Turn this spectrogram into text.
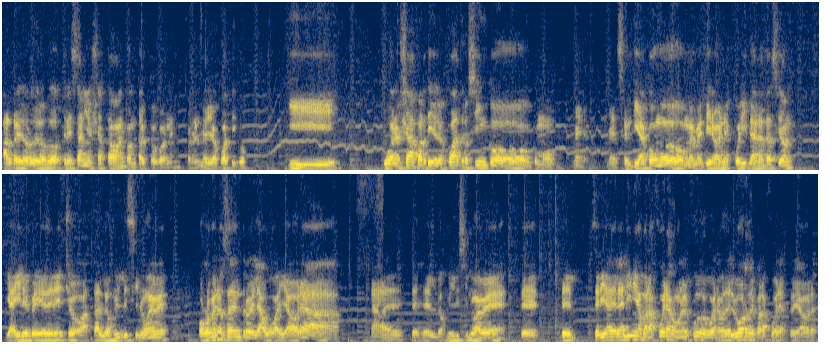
alrededor de los 2, 3 años ya estaba en contacto con el, medio acuático. Y, bueno, ya a partir de los 4 o 5, como me, me sentía cómodo, me metieron en escuelita de natación y ahí le pegué derecho hasta el 2019 por lo menos adentro del agua. Y ahora, desde el 2019, sería de la línea para afuera como en el fútbol, bueno, del borde para afuera estoy ahora.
